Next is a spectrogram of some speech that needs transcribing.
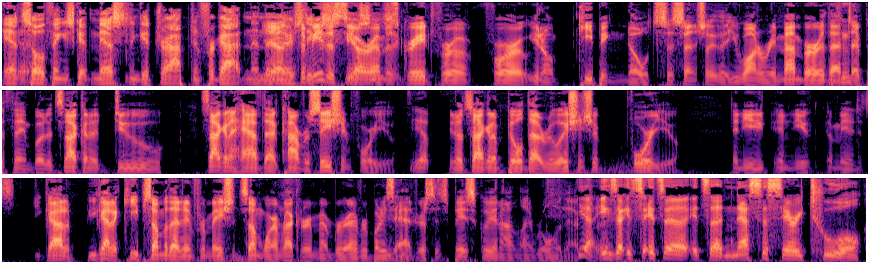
And so things get missed and get dropped and forgotten. And then Yeah, there's to the me, the CRM is great for for you know keeping notes essentially that you want to remember that Mm-hmm. type of thing. But it's not going to do. It's not going to have that conversation for you. Yep. You know, it's not going to build that relationship for you. And you and you. I mean, it's you got to you got to keep some of that information somewhere. I'm not going to remember everybody's address. It's basically an online Rolodex. Mm-hmm. Yeah, exactly. It's it's a it's a necessary tool,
